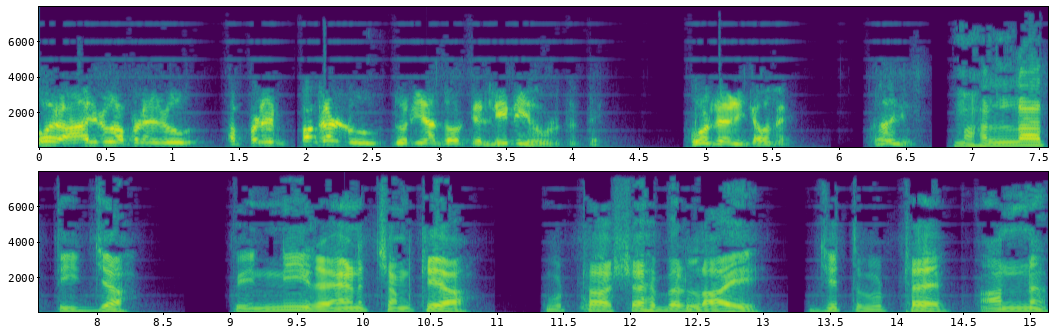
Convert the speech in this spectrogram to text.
ਉਹ ਰਾਜ ਨੂੰ ਆਪਣੇ ਨੂੰ, ਆਪਣੇ ਪਕੜ ਨੂੰ ਦੁਨੀਆ ਤੋਂ ਢਿੱਲੀ ਨਹੀਂ ਹੋਣ ਦਿੰਦੇ। ਹੋਰ ਦੇਣੀ ਚਾਹੁੰਦੇ। ਹਾਂਜੀ। ਮਹੱਲਾ ਤੀਜਾ। ਪਿੰਨੀ ਰਹਿਣ ਚਮਕਿਆ। ਉਠਾ ਸ਼ਹਿਬਰ ਲਾਏ। ਜਿਤ ਉਠੈ ਅੰਨ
